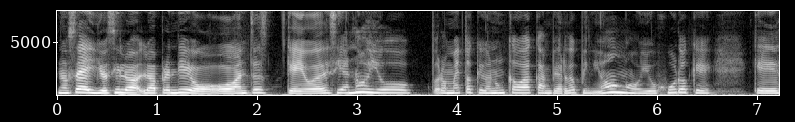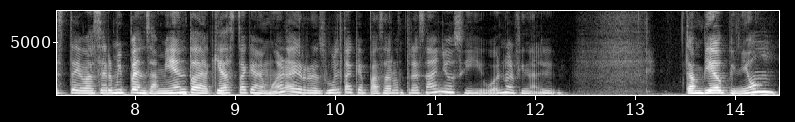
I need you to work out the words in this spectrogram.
no sé, yo sí lo, lo aprendí, o, o antes que yo decía, no, yo prometo que yo nunca voy a cambiar de opinión, o yo juro que, que este va a ser mi pensamiento de aquí hasta que me muera, y resulta que pasaron tres años y bueno, al final cambié de opinión.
